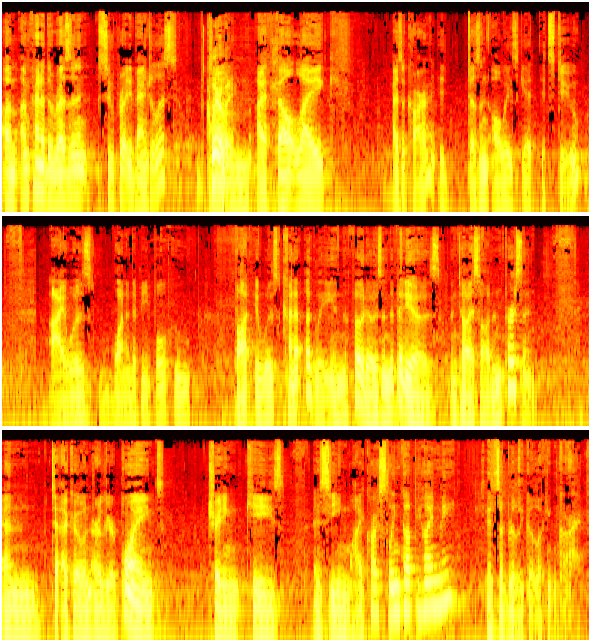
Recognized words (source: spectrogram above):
Um, I'm kind of the resident Supra evangelist. Clearly. Um, I felt like, as a car, it doesn't always get its due. I was one of the people who thought it was kind of ugly in the photos and the videos until I saw it in person. And to echo an earlier point, trading keys and seeing my car slink up behind me, it's a really good looking car.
